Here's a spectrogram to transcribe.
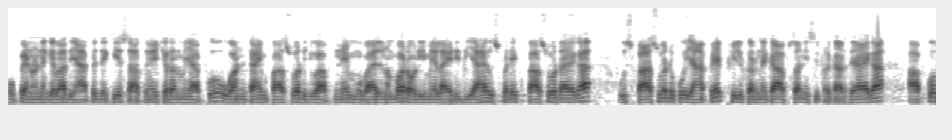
ओपन होने के बाद यहाँ पे देखिए, सातवें चरण में आपको वन टाइम पासवर्ड जो आपने मोबाइल नंबर और ईमेल आईडी दिया है, उस पर एक पासवर्ड आएगा। उस पासवर्ड को यहाँ पे फिल करने का ऑप्शन इसी प्रकार से आएगा। आपको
